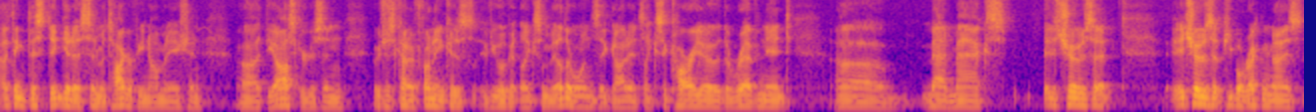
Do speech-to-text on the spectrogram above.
I think this did get a cinematography nomination uh, at the Oscars, and which is kind of funny because if you look at like some of the other ones that got it, it's like Sicario, The Revenant, uh, Mad Max. It shows that it shows that people recognize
